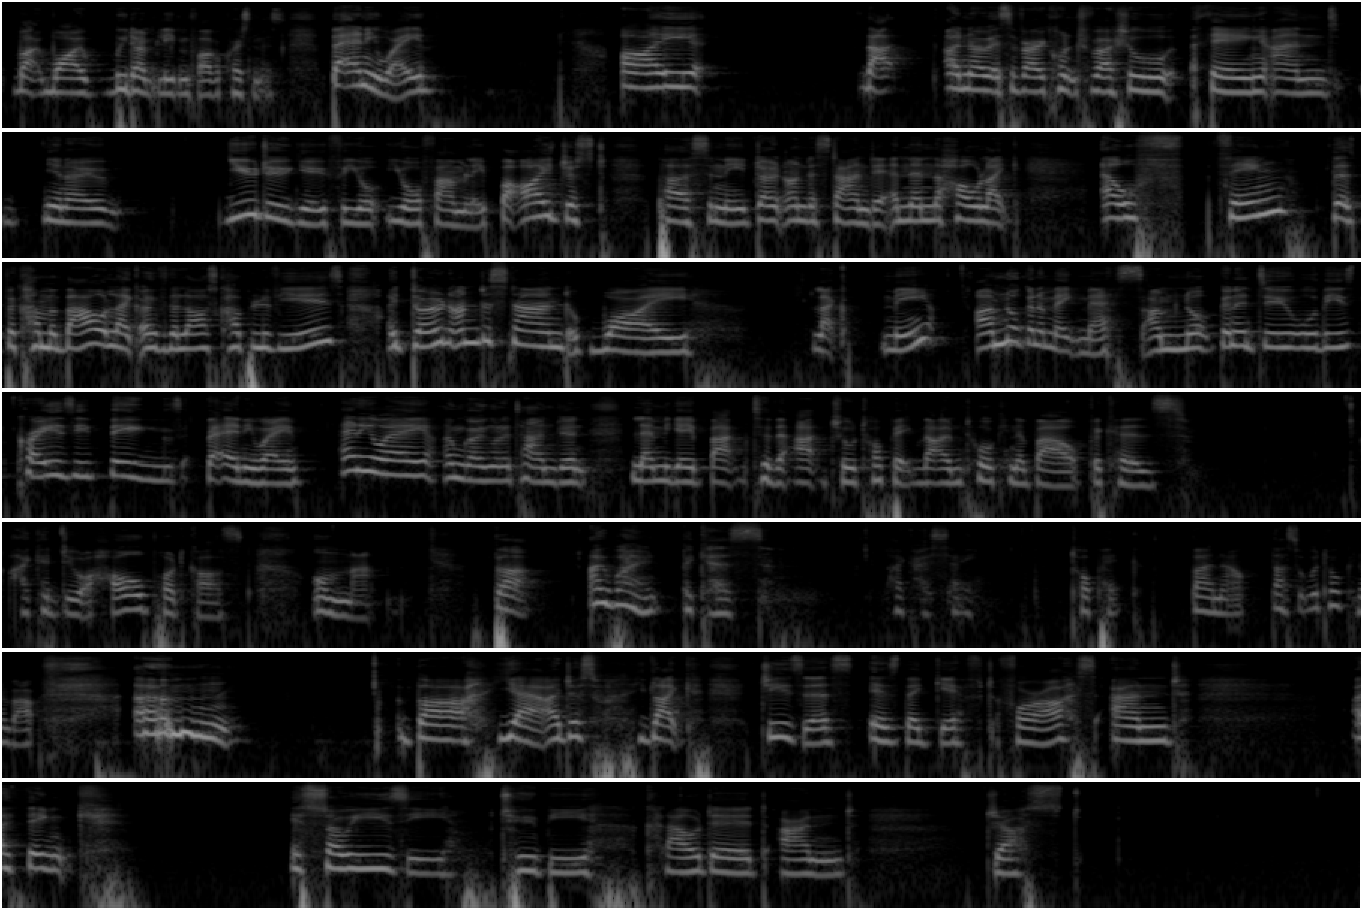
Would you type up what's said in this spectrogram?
like why we don't believe in Father Christmas. But anyway, I that I know it's a very controversial thing and you know you do you for your your family but I just personally don't understand it and then the whole like elf thing that's become about like over the last couple of years I don't understand why like me I'm not to make mess I'm not to do all these crazy things but anyway anyway I'm going on a tangent let me get back to the actual topic that I'm talking about because I could do a whole podcast on that. But I won't because, like I say, topic, burnout. That's what we're talking about. Um, but yeah, I just like Jesus is the gift for us. And I think it's so easy to be clouded and just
